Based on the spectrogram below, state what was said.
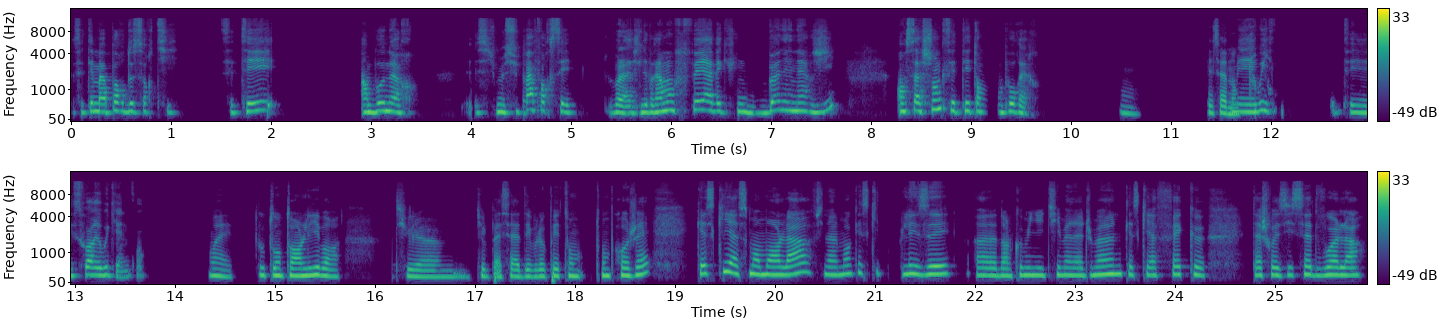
c'était ma porte de sortie c'était un bonheur je me suis pas forcée voilà je l'ai vraiment fait avec une bonne énergie en sachant que c'était temporaire. Mmh. Et ça donc. Mais oui c'était soir et week-end quoi. Ouais, tout ton temps libre, tu, euh, tu le passais à développer ton, projet. Qu'est-ce qui, à ce moment-là, finalement, qu'est-ce qui te plaisait euh, dans le community management? Qu'est-ce qui a fait que tu as choisi cette voie-là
